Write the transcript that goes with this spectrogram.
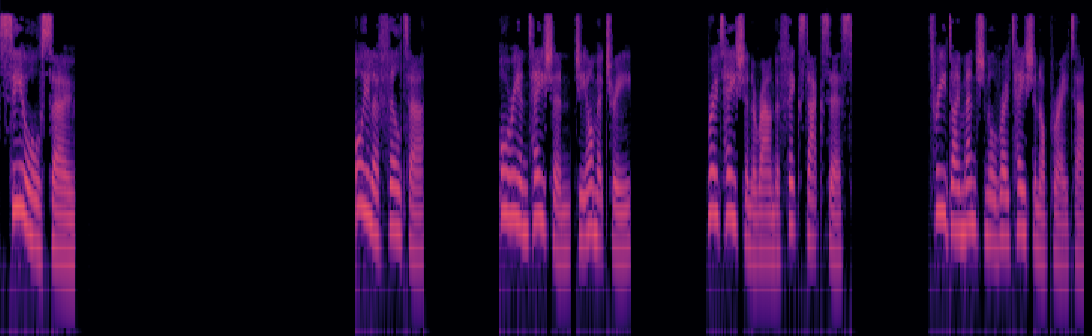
See also. Euler filter. Orientation geometry. Rotation around a fixed axis. Three-dimensional rotation operator.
